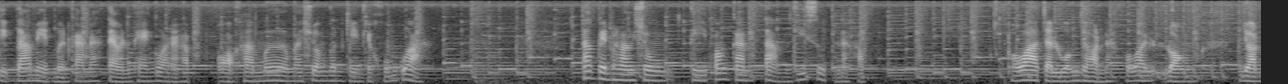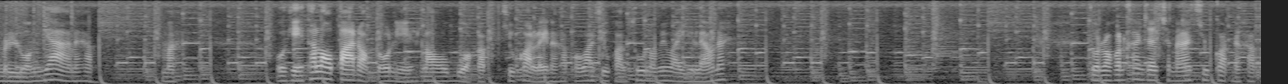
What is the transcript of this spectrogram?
40 damage เหมือนกันนะ แต่มันแพงกว่านะครับ ออก hammer มาช่วงต้นเกมจะคุ้มกว่า ตั้งเป็นพลังโจมตีป้องกันต่ำที่สุดนะครับ เพราะว่าจะล้วงยอนนะ เพราะว่าล้วงยอนมันล้วงยากนะครับ มาโอเค ถ้าเราปาดอกโดนนี่เราบวกกับคิลกรอธเลยนะครับ เพราะว่าคิลกรอธสู้เราไม่ไหวอยู่แล้วนะ ตัวเราค่อนข้างจะชนะคิลกรอธนะครับ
